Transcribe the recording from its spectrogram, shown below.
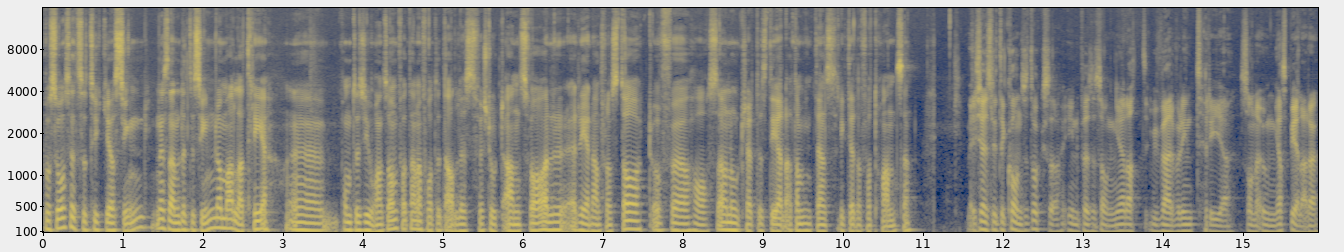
på så sätt så tycker jag synd, nästan lite synd om alla tre. Eh, Pontus Johansson för att han har fått ett alldeles för stort ansvar redan från start och för Hasa och Nordsäters del att de inte ens riktigt har fått chansen. Men det känns lite konstigt också inför säsongen att vi värvar in tre sådana unga spelare,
